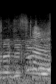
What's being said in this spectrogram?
Descarga.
